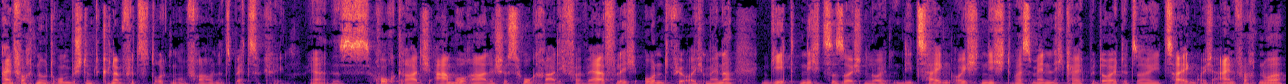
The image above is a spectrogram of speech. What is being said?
einfach nur darum, bestimmte Knöpfe zu drücken, um Frauen ins Bett zu kriegen. Ja, das ist hochgradig amoralisch, ist hochgradig verwerflich und für euch Männer geht nicht zu solchen Leuten. Die zeigen euch nicht, was Männlichkeit bedeutet, sondern die zeigen euch einfach nur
